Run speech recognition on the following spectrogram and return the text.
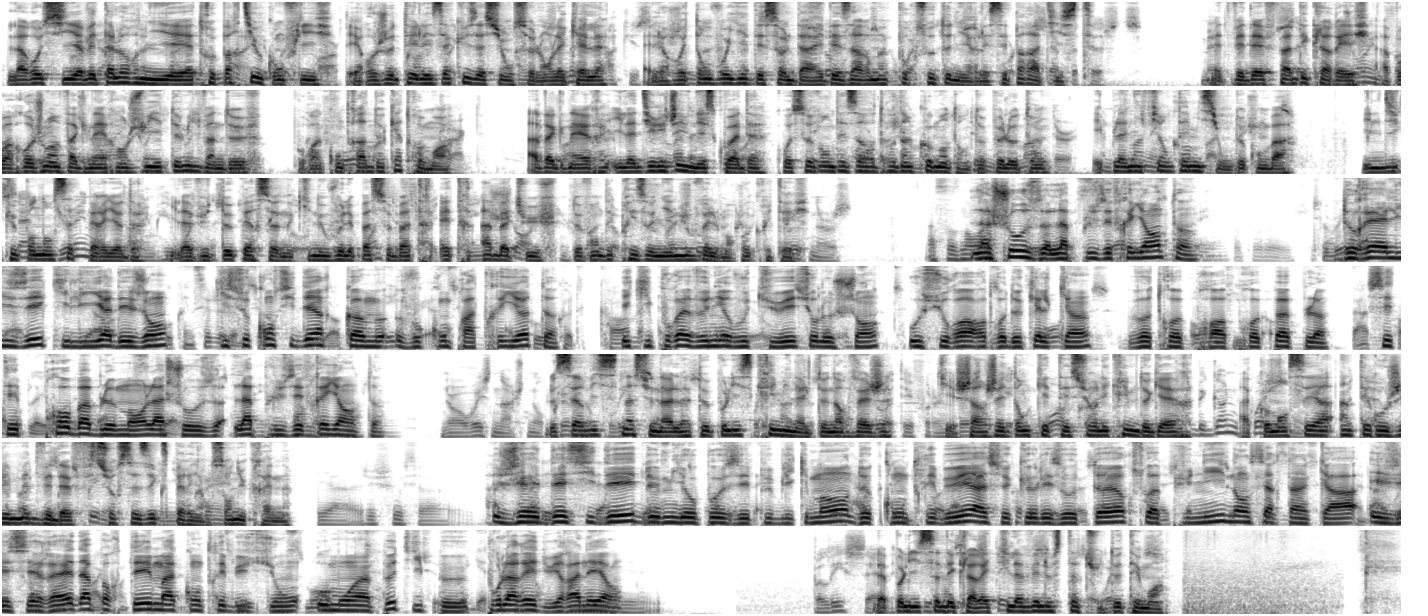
La Russie avait alors nié être partie au conflit et rejeté les accusations selon lesquelles elle aurait envoyé des soldats et armes pour soutenir les séparatistes. Medvedev a déclaré avoir rejoint Wagner en juillet 2022 pour un contrat de 4 mois. À Wagner, il a dirigé une escouade recevant des ordres d'un commandant de peloton et planifiant des missions de combat. Il dit que pendant cette période, il a vu deux personnes qui ne voulaient pas se battre être abattues devant des prisonniers nouvellement recrutés. La chose la plus effrayante, de réaliser qu'il y a des gens qui se considèrent comme vos compatriotes et qui pourraient venir vous tuer sur le champ ou sur ordre de quelqu'un, votre propre peuple. C'était probablement la chose la plus effrayante. Le service national de police criminelle de Norvège, qui est chargé d'enquêter sur les crimes de guerre, a commencé à interroger Medvedev sur ses expériences en Ukraine. J'ai décidé de m'y opposer publiquement, de contribuer à ce que les auteurs soient punis dans certains cas, et j'essaierai d'apporter ma contribution, au moins un petit peu, pour la réduire à néant. La police a déclaré qu'il avait le statut de témoin.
